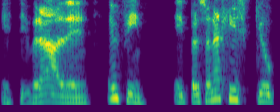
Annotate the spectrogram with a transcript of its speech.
este, Braden, en fin, eh, personajes que,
